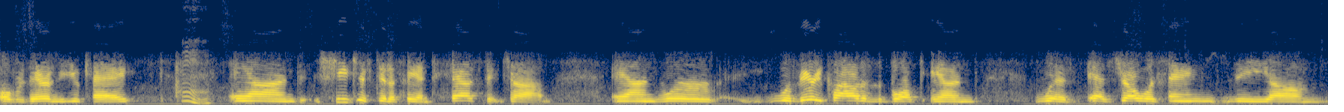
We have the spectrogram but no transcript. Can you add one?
over there in the UK and she just did a fantastic job. And we're we're very proud of the book. And with as Joe was saying, the um,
